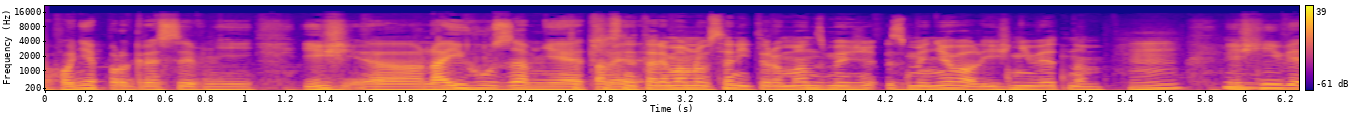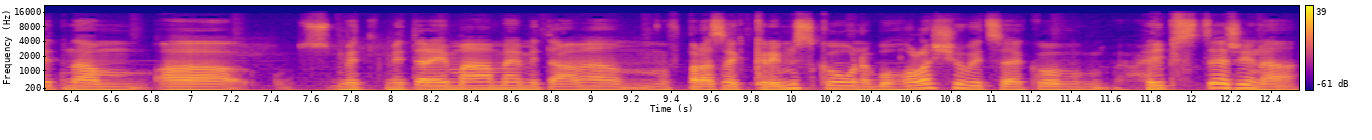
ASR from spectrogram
uh, hodně progresivní, již, uh, na jihu země, Tak tam přesně je, tady mám napsaný, to Roman zmi- zmiňoval, Jižní Větnam. Hmm, Jižní Větnam a my, my tady máme, my tady máme v Praze Krymskou nebo Holešovice jako hipsteřina,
